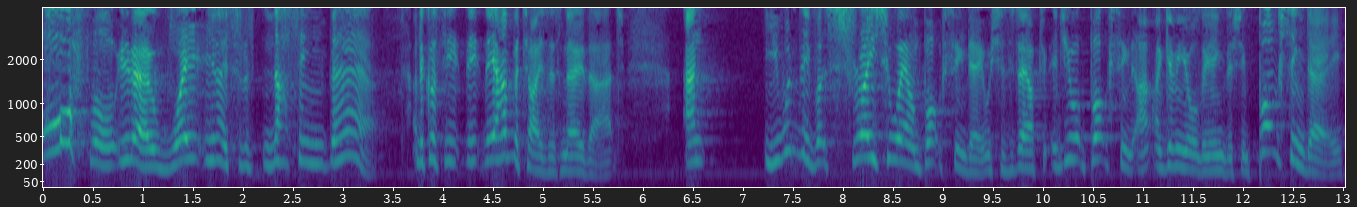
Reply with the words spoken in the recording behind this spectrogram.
awful, you know, wait, you know, sort of nothing there. And of course, the, the, the advertisers know that. And you wouldn't believe, but straight away on Boxing Day, which is the day after, do you know what Boxing I'm giving you all the English thing. Boxing Day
